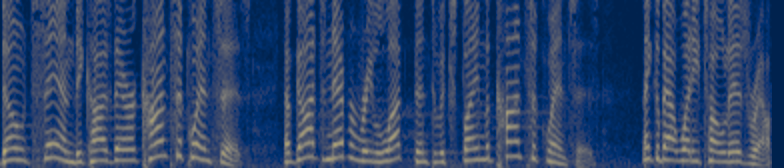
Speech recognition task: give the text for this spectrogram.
Don't sin because there are consequences. Now, God's never reluctant to explain the consequences. Think about what He told Israel.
